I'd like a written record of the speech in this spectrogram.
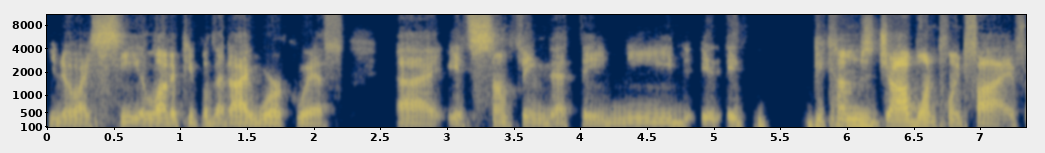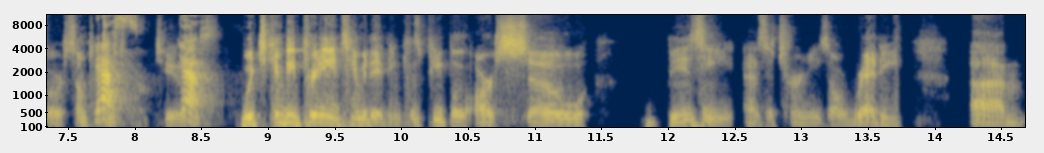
You know, I see a lot of people that I work with. Uh, it's something that they need. It, it becomes job 1.5 or sometimes Yes, two Yes, which can be pretty intimidating because people are so busy as attorneys already. Um,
